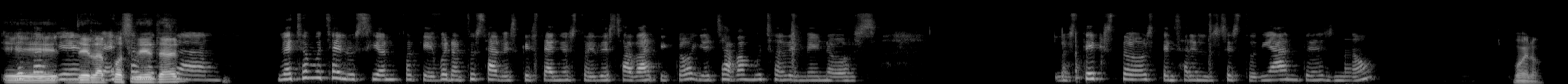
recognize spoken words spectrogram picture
eh, de la posibilidad. me ha hecho mucha ilusión porque, bueno, tú sabes que este año estoy de sabático y echaba mucho de menos los textos, pensar en los estudiantes, ¿no? Bueno,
